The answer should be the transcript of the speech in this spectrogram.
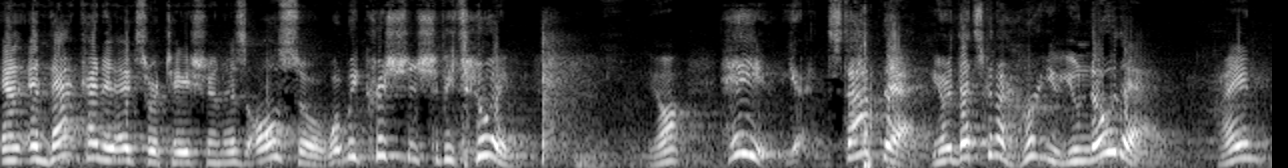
And, and that kind of exhortation is also what we Christians should be doing. You know, hey, stop that. You know, that's going to hurt you. You know that, right?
